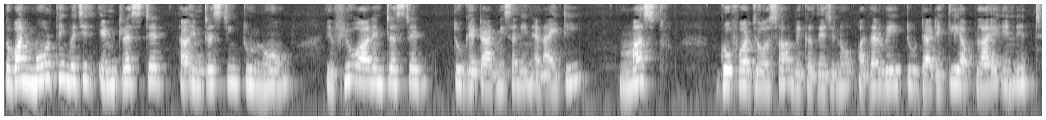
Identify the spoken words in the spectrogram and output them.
the one more thing which is interested uh, interesting to know if you are interested to get admission in NIT must go for JoSAA because there's no other way to directly apply in it.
